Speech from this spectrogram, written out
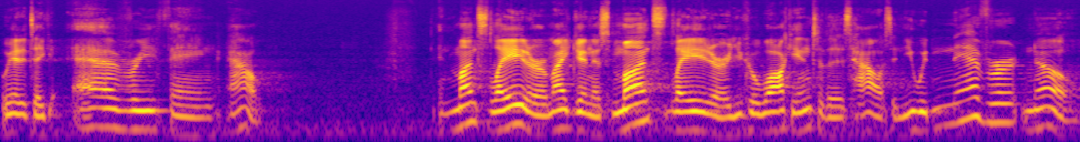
We had to take everything out. And months later, my goodness, months later, you could walk into this house and you would never know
